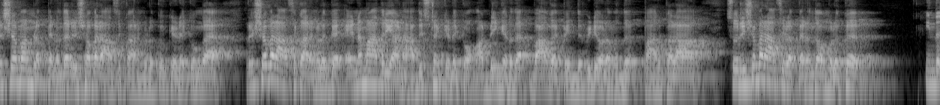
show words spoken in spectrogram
ரிஷபமில் பிறந்த ரிஷப ராசிக்காரங்களுக்கு கிடைக்குங்க. ரிஷபராசிக்காரங்களுக்கு என்ன மாதிரியான அதிர்ஷ்டம் கிடைக்கும் அப்படிங்கிறத வாங்க இப்போ இந்த வீடியோவில் வந்து பார்க்கலாம். ஸோ ரிஷபராசியில் பிறந்தவங்களுக்கு இந்த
